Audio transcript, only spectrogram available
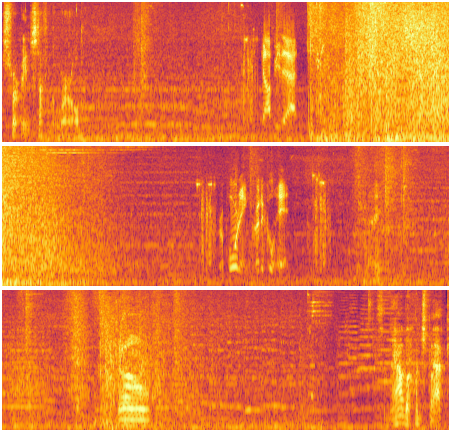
short range stuff in the world. Copy that. Reporting critical hit. Okay. There we go. So now the Hunchback,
